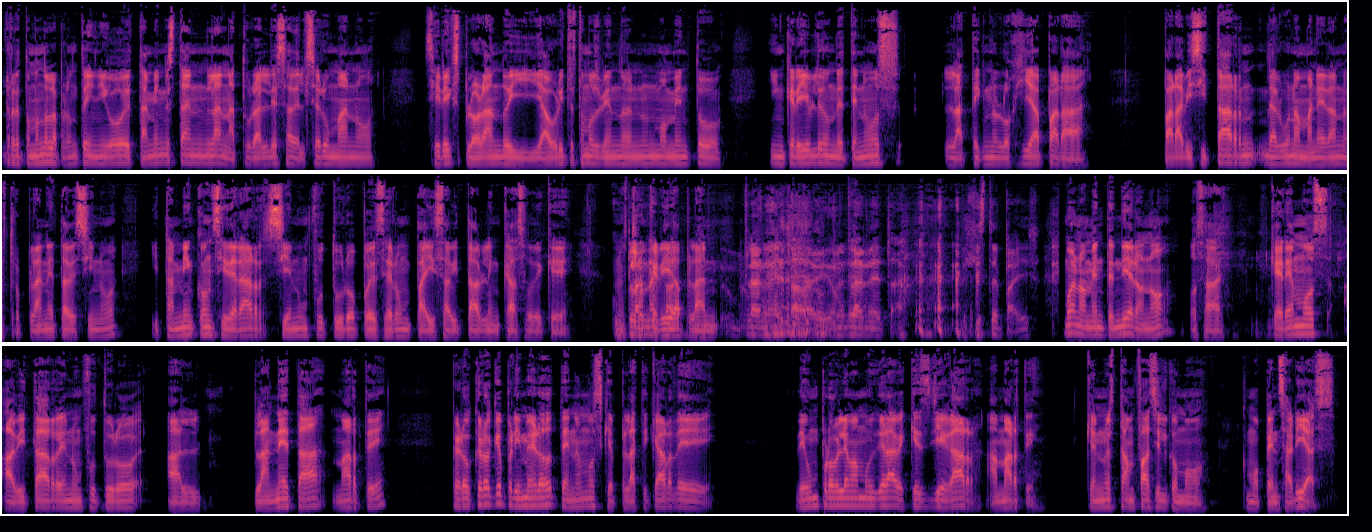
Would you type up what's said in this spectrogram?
retomando la pregunta de Íñigo, también está en la naturaleza del ser humano seguir explorando y ahorita estamos viendo en un momento increíble donde tenemos la tecnología para, para visitar de alguna manera nuestro planeta vecino y también considerar si en un futuro puede ser un país habitable en caso de que nuestra planeta. querida plan... Un planeta, David, un planeta. Dijiste país. Bueno, me entendieron, ¿no? O sea, queremos habitar en un futuro al planeta Marte, pero creo que primero tenemos que platicar de, de un problema muy grave, que es llegar a Marte, que no es tan fácil como, como pensarías.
